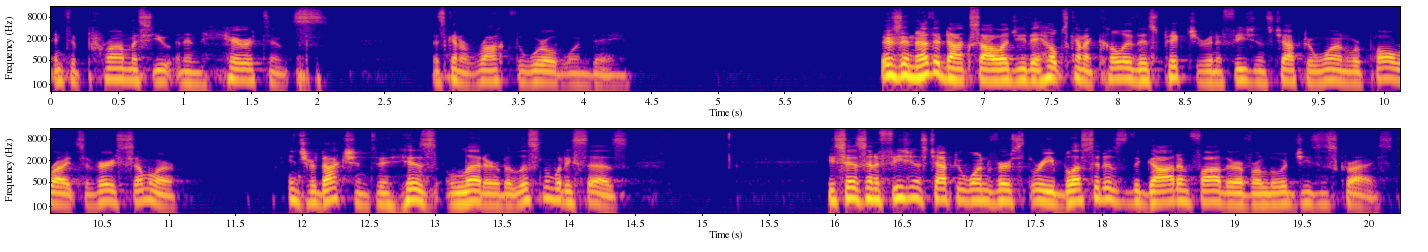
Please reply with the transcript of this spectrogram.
and to promise you an inheritance that's going to rock the world one day. There's another doxology that helps kind of color this picture in Ephesians chapter 1, where Paul writes a very similar introduction to his letter, but listen to what he says. He says in Ephesians chapter 1, verse 3 Blessed is the God and Father of our Lord Jesus Christ,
